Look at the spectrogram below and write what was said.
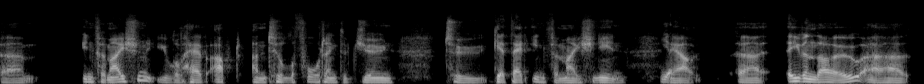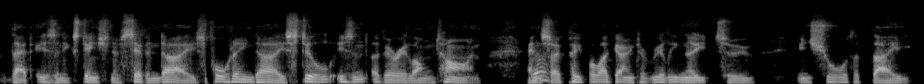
um, information, you will have up until the 14th of June to get that information in. Yep. Now, uh, even though uh, that is an extension of seven days, 14 days still isn't a very long time. And right. so people are going to really need to ensure that they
